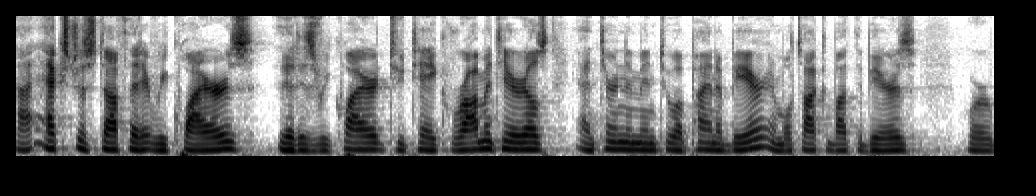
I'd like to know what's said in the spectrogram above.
uh, extra stuff that it requires, that is required to take raw materials and turn them into a pint of beer. And we'll talk about the beers we're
